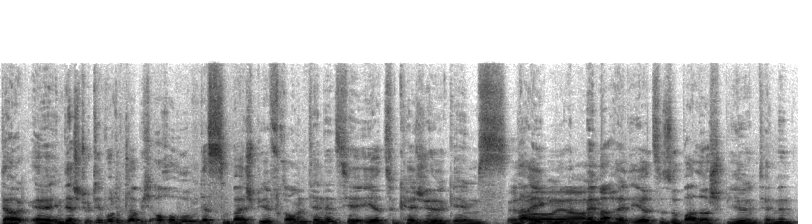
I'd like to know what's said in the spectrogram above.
Da, äh, in der Studie wurde, glaube ich, auch erhoben, dass zum Beispiel Frauen tendenziell eher zu Casual Games Genau, neigen ja. und Männer halt eher zu so Ballerspielen. Tenden,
